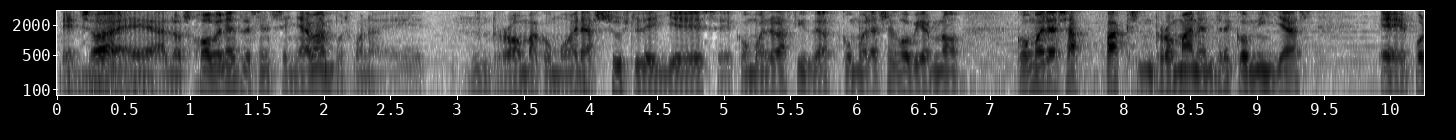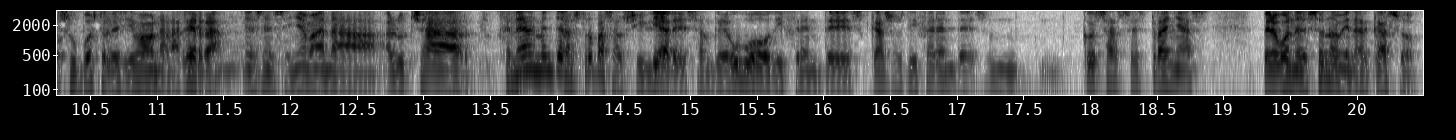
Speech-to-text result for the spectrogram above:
De hecho, eh, a los jóvenes les enseñaban, pues bueno, eh, Roma, cómo eran sus leyes, eh, cómo era la ciudad, cómo era ese gobierno, cómo era esa pax romana, entre comillas. Eh, por supuesto, les llevaban a la guerra, les enseñaban a, a luchar, generalmente las tropas auxiliares, aunque hubo diferentes casos diferentes, mm, cosas extrañas, pero bueno, eso no viene al caso.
